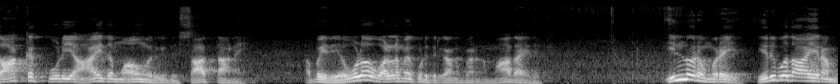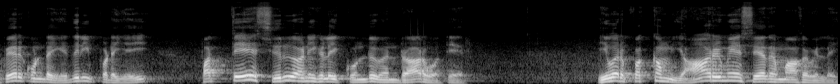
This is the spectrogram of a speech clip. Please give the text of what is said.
தாக்கக்கூடிய ஆயுதமாகவும் இருக்குது சாத்தானை. அப்போ இது எவ்வளோ வல்லமை கொடுத்துருக்காங்க பாருங்கள் மாதா இதுக்கு. இன்னொரு முறை இருபதாயிரம் பேர் கொண்ட எதிரிப்படையை பத்தே சிறு அணிகளை கொண்டு வென்றார் ஒத்தேர். இவர் பக்கம் யாருமே சேதமாகவில்லை.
